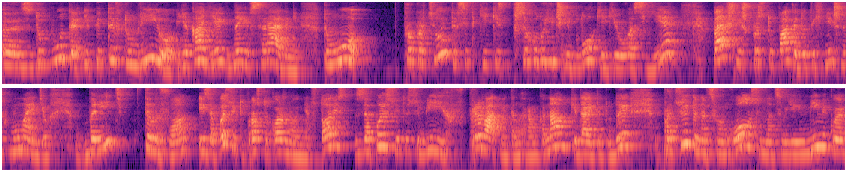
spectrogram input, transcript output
е, здобути і піти в ту мрію, яка є в неї всередині. Тому пропрацюйте всі такі якісь психологічні блоки, які у вас є, перш ніж приступати до технічних моментів. Беріть. Телефон і записуйте просто кожного дня сторіс, записуйте собі їх в приватний телеграм-канал, кидайте туди, працюйте над своїм голосом, над своєю мімікою.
